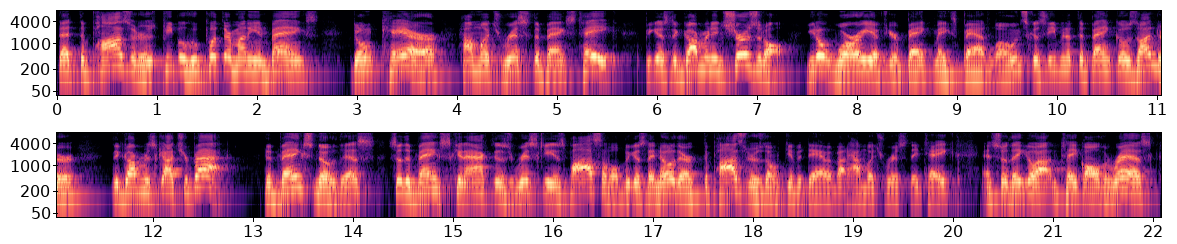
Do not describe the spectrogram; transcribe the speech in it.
That depositors, people who put their money in banks, don't care how much risk the banks take because the government insures it all. You don't worry if your bank makes bad loans because even if the bank goes under, the government's got your back. The banks know this, so the banks can act as risky as possible because they know their depositors don't give a damn about how much risk they take. And so they go out and take all the risk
